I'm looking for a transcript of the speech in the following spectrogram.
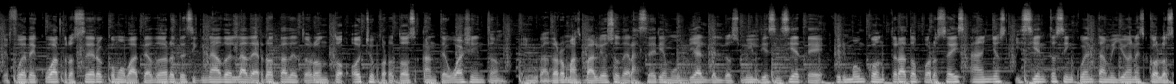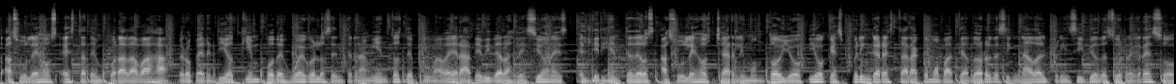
se fue de 4-0 como bateador designado en la derrota de Toronto 8 por 2 ante Washington. El jugador más valioso de la Serie Mundial del 2017 firmó un contrato por 6 años y 150 millones con los Azulejos esta temporada baja, pero perdió tiempo de juego en los entrenamientos de primavera debido a las lesiones. El dirigente de los Azulejos, Charlie Montoyo, dijo que Springer estará como bateador designado al principio de su regreso,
